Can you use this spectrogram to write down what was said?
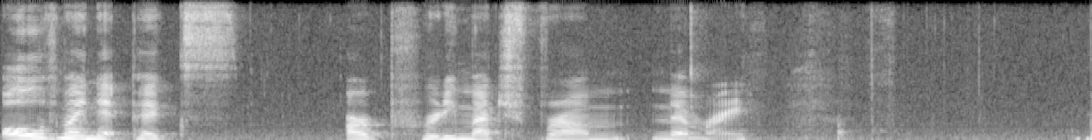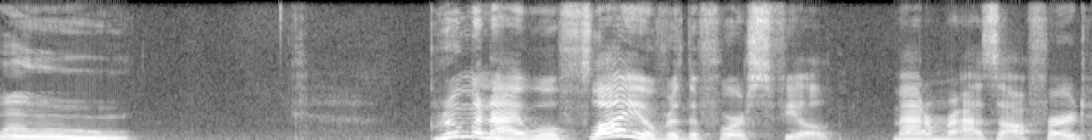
all of my nitpicks are pretty much from memory. Whoa! Broom and I will fly over the force field, Madame Raz offered.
